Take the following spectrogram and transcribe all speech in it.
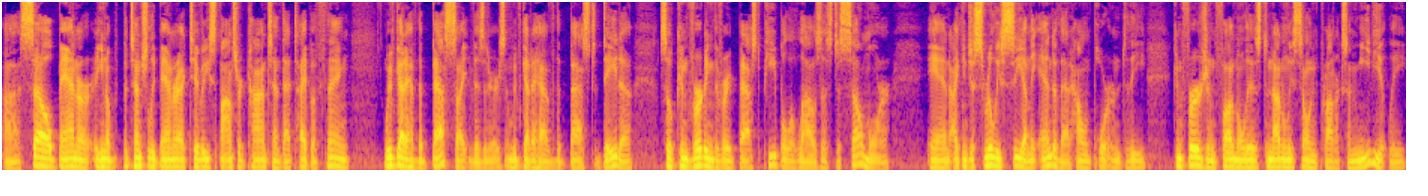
uh, sell banner, you know, potentially banner activity, sponsored content, that type of thing, we've got to have the best site visitors and we've got to have the best data. So converting the very best people allows us to sell more. And I can just really see on the end of that how important the conversion funnel is to not only selling products immediately,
